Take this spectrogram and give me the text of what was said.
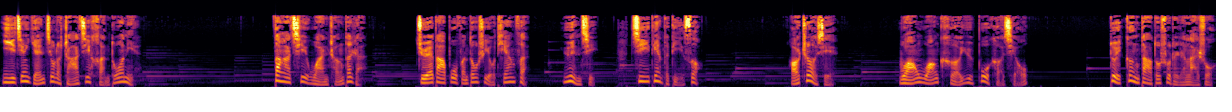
已经研究了炸鸡很多年。大器晚成的人。绝大部分都是有天分、运气、积淀的底色，而这些往往可遇不可求。对更大多数的人来说，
